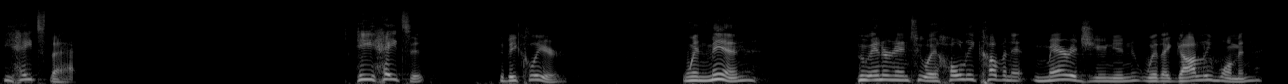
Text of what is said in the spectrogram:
he hates that. He hates it, to be clear, when men who entered into a holy covenant marriage union with a godly woman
